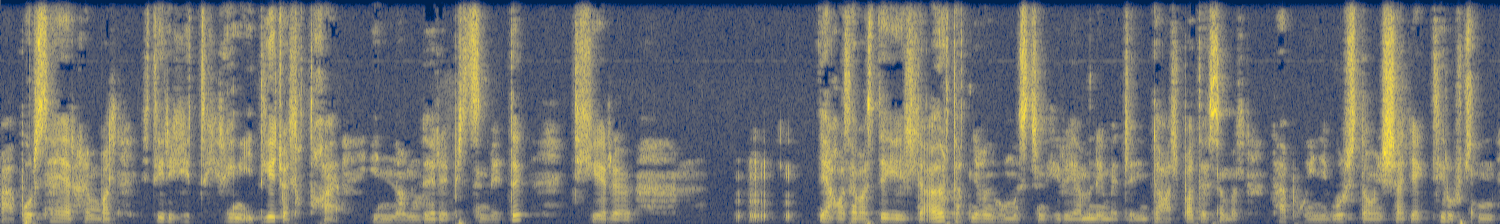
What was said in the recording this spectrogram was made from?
а бүр сайн ярих юм бол тэдгэрийг хэрхэн эдгэж болох тухай энэ ном дээр бичсэн байдаг. Тэгэхээр яг гоо сабастыг хэлээ ойр дотныхын хүмүүс чинь хэрэг ямар нэг байдлаар энтэй холбоотой байсан бол та бүхэн энийг өөрсдөө уншаад яг тэр өвчний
